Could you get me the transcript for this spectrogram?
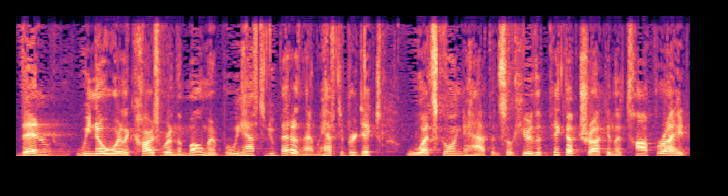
Then we know where the cars were in the moment, but we have to do better than that. We have to predict what's going to happen. So here, the pickup truck in the top right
